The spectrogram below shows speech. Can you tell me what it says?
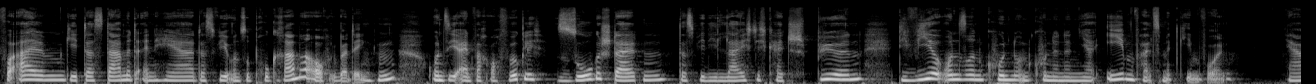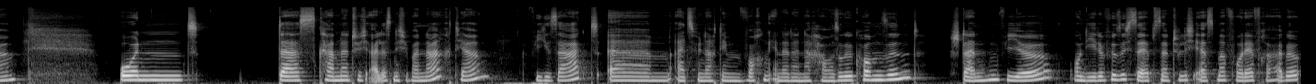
vor allem geht das damit einher, dass wir unsere Programme auch überdenken und sie einfach auch wirklich so gestalten, dass wir die Leichtigkeit spüren, die wir unseren Kunden und Kundinnen ja ebenfalls mitgeben wollen. Ja. Und das kam natürlich alles nicht über Nacht, ja. Wie gesagt, ähm, als wir nach dem Wochenende dann nach Hause gekommen sind, standen wir und jede für sich selbst natürlich erstmal vor der Frage,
